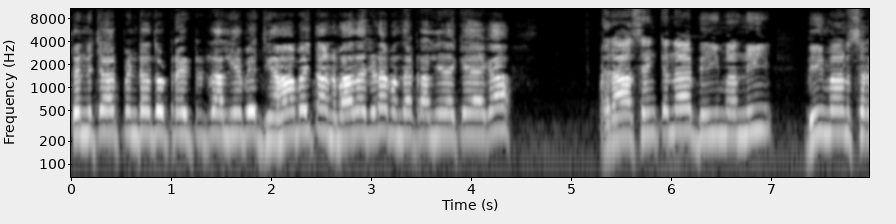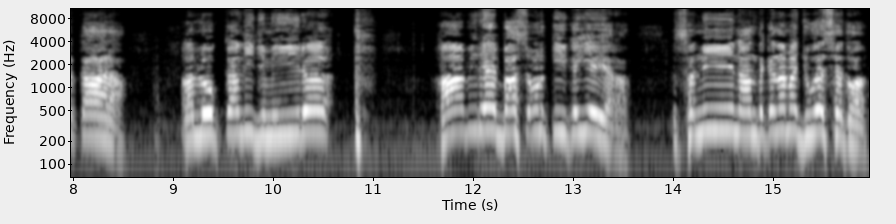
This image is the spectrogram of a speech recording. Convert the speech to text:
ਤਿੰਨ ਚਾਰ ਪਿੰਡਾਂ ਤੋਂ ਟਰੈਕਟਰ ਟਰਾਲੀਆਂ ਭੇਜੀਆਂ। ਹਾਂ ਬਾਈ, ਧੰਨਵਾਦ ਆ ਜਿਹੜਾ ਬੰਦਾ ਟਰਾਲੀਆਂ ਲੈ ਕੇ ਆਏਗਾ। ਰਾਜ ਸਿੰਘ ਕਹਿੰਦਾ ਬੇਈਮਾਨੀ, ਬੇਈਮਾਨ ਸਰਕਾਰ ਆ। ਆ ਲੋਕਾਂ ਦੀ ਜ਼ਮੀਰ, ਹਾਂ ਵੀਰੇ, ਬਸ ਹੁਣ ਕੀ ਕਹੀਏ ਯਾਰ। ਸੰਨੀ ਆਨੰਦ ਕਹਿੰਦਾ ਮੈਂ ਯੂਐਸਏ ਤੋਂ ਆ।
